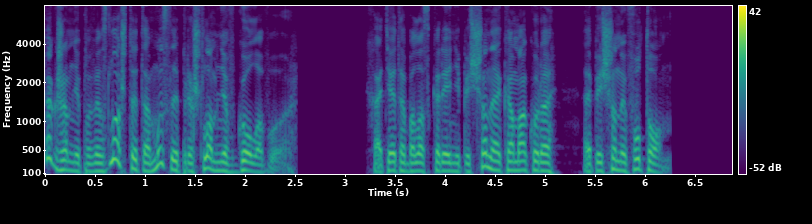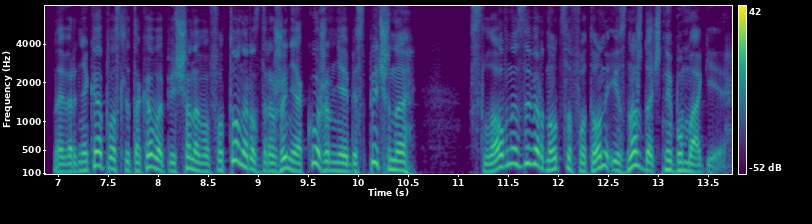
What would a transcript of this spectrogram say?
Как же мне повезло, что эта мысль пришла мне в голову. Хотя это была скорее не песчаная Камакура, а песчаный футон. Наверняка после такого песчаного фотона раздражение кожи мне обеспечено, словно завернуться фотон из наждачной бумаги.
